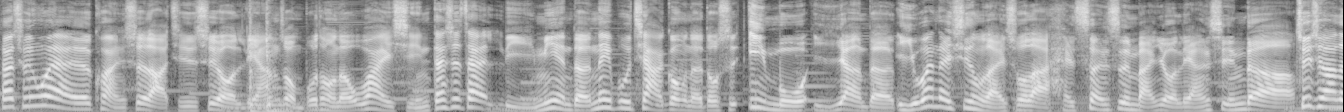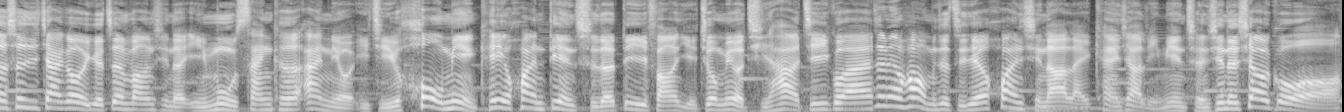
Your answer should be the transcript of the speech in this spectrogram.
那初音未来的款式啦，其实是有两种不同的外形，但是在里面的内部架构呢，都是一模一样的。以万代系统来说啦，还算是蛮有良心的。最主要的设计架构，一个正方形的荧幕，三颗按钮，以及后面可以换电池的地方，也就没有其他的机关。这边的话，我们就直接唤醒啦，来看一下里面呈现的效果。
